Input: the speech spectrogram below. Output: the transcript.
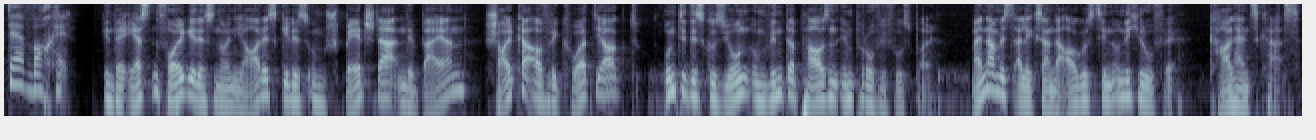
News der Woche. In der ersten Folge des neuen Jahres geht es um spätstartende Bayern, Schalker auf Rekordjagd und die Diskussion um Winterpausen im Profifußball. Mein Name ist Alexander Augustin und ich rufe Karl-Heinz Kaas.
